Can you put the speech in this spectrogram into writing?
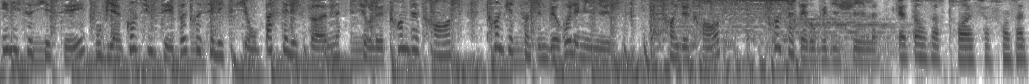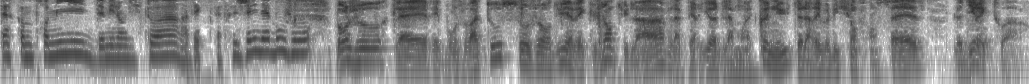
et les sociétés, ou bien consultez votre sélection par téléphone sur le 3230, 34 centimes d'euros la minute. 3230, France Inter au bout du fil. 14h03 sur France Inter, comme promis, 2000 ans d'histoire avec Patrice Gélinet. Bonjour. Bonjour Claire et bonjour à tous. Aujourd'hui avec Jean Tullard, la période la moins connue de la Révolution française, le Directoire.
